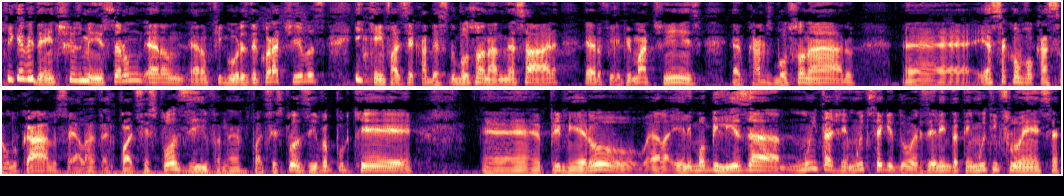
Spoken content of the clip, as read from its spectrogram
fica evidente que os ministros eram, eram, eram figuras decorativas e quem fazia cabeça do Bolsonaro nessa área era o Felipe Martins, era o Carlos Bolsonaro. É, essa convocação do Carlos, ela pode ser explosiva, né? Pode ser explosiva porque é, primeiro, ela, ele mobiliza muita gente, muitos seguidores, ele ainda tem muita influência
